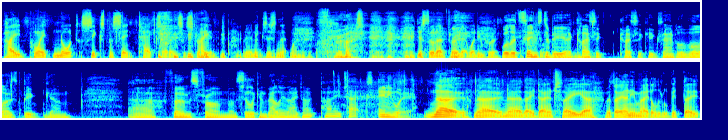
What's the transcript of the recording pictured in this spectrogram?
paid 0.06% tax on its Australian earnings. Isn't that wonderful? Right. Just thought I'd throw that one in for Well, it seems to be a classic classic example of all those big um, uh, firms from um, Silicon Valley. They don't pay tax anywhere. No, no, no, they don't. They, uh, but they only made a little bit. They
